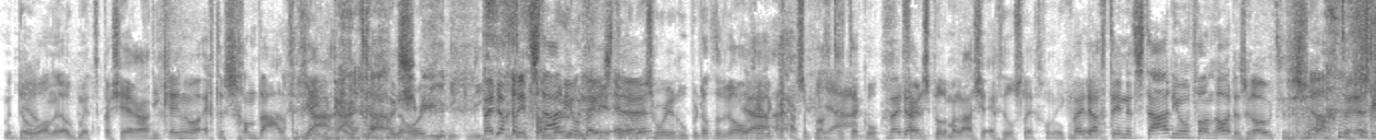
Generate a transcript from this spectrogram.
met Doan en ook met Cachera. Die kregen wel echt een schandalige gele ja, kaart ja, en trouwens. dan hoor je die, die, die Wij dachten in het van stadion bij eh, NOS hoor je roepen dat het wel een Ja. gele kaart is. Een prachtige tackle. Verder speelde Malasia echt heel slecht, vond ik. Wij Eh, dachten in het stadion van, oh, dat is rood. Dus van Ja. achter. En toen keek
